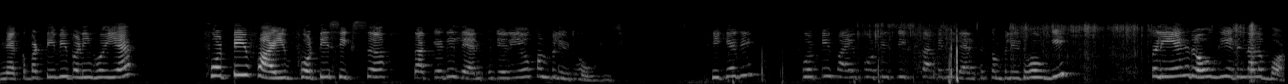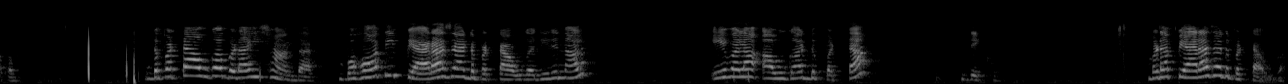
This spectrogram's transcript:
ਨੈਕ ਪੱਟੀ ਵੀ ਬਣੀ ਹੋਈ ਹੈ। 45 46 ਤੱਕ ਇਹਦੀ ਲੈਂਥ ਜਿਹੜੀ ਉਹ ਕੰਪਲੀਟ ਹੋਊਗੀ ਜੀ। ਠੀਕ ਹੈ ਜੀ? 45 46 ਤੱਕ ਇਹਦੀ ਲੈਂਥ ਕੰਪਲੀਟ ਹੋਊਗੀ। ਪਲੇਨ ਰਹੂਗੀ ਇਹਦੇ ਨਾਲ ਬਾਟਮ ਦੁਪੱਟਾ ਆਊਗਾ ਬੜਾ ਹੀ ਸ਼ਾਨਦਾਰ। ਬਹੁਤ ਹੀ ਪਿਆਰਾ ਜਿਹਾ ਦੁਪੱਟਾ ਆਊਗਾ ਜੀ ਇਹਦੇ ਨਾਲ। ਇਹ ਵਾਲਾ ਆਊਗਾ ਦੁਪੱਟਾ। ਦੇਖੋ। ਬੜਾ ਪਿਆਰਾ ਜਿਹਾ ਦੁਪੱਟਾ ਆਊਗਾ।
